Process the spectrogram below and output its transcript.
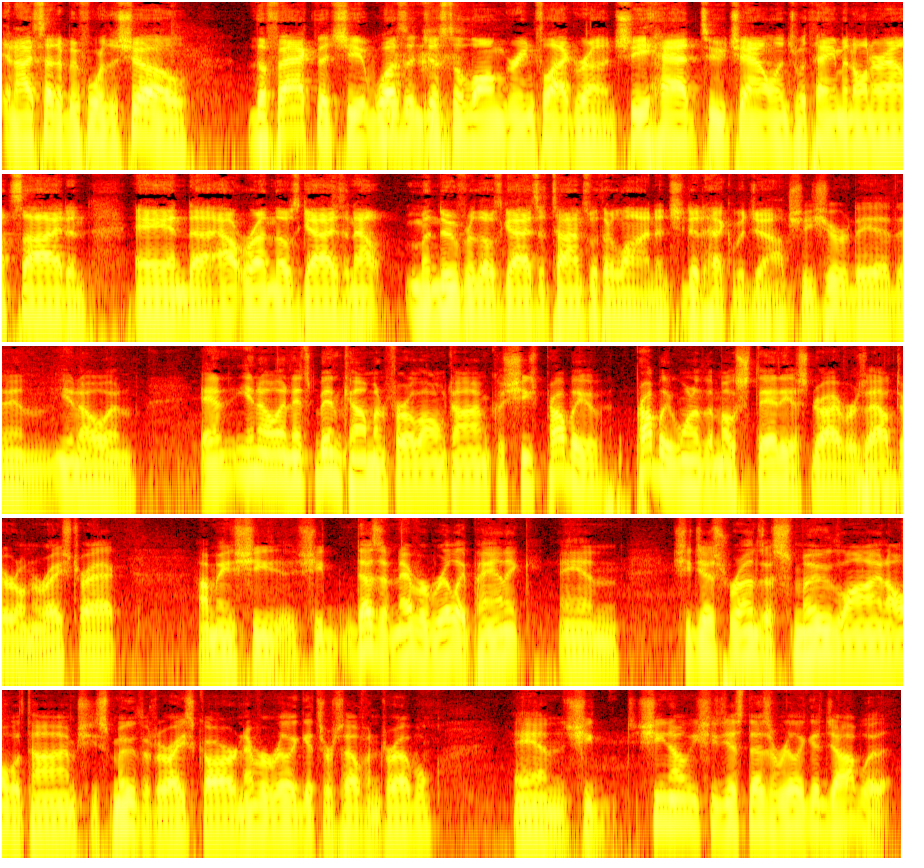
and I said it before the show, the fact that she it wasn't just a long green flag run. She had to challenge with Heyman on her outside and and uh, outrun those guys and outmaneuver those guys at times with her line, and she did a heck of a job. She sure did, and you know, and and you know, and it's been coming for a long time because she's probably probably one of the most steadiest drivers out there on the racetrack. I mean, she she doesn't never really panic, and she just runs a smooth line all the time. She's smooth with the race car, never really gets herself in trouble, and she she you know she just does a really good job with it.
